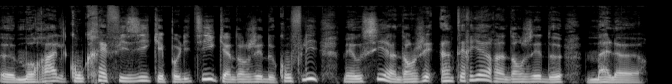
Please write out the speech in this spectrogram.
euh, moral, concret, physique et politique, un danger de mais aussi un danger intérieur, un danger de malheur.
